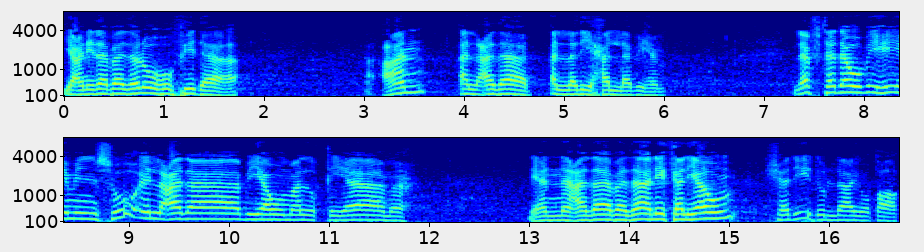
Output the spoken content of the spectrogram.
يعني لبذلوه فداء. عن العذاب الذي حل بهم. لافتدوا به من سوء العذاب يوم القيامة لأن عذاب ذلك اليوم شديد لا يطاق.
